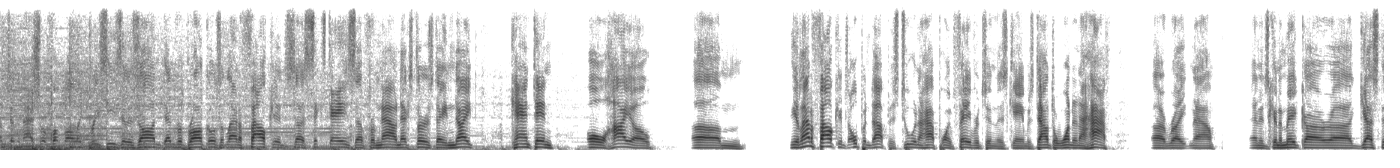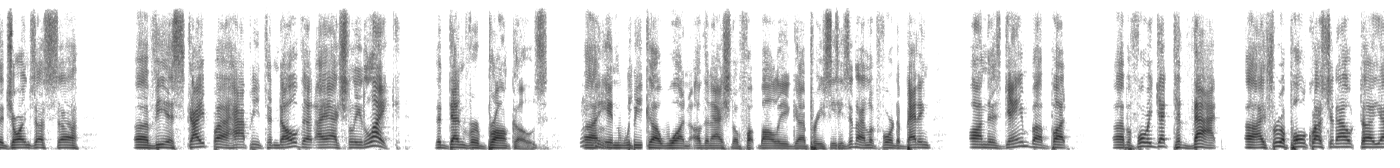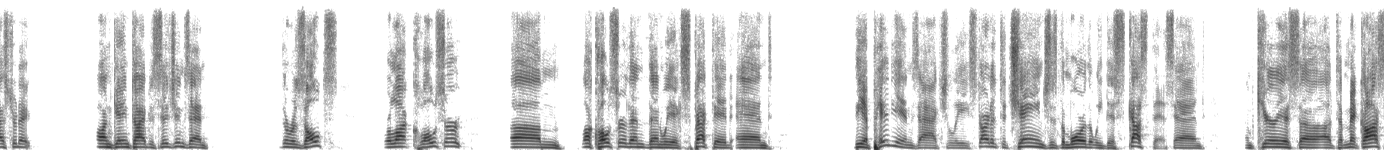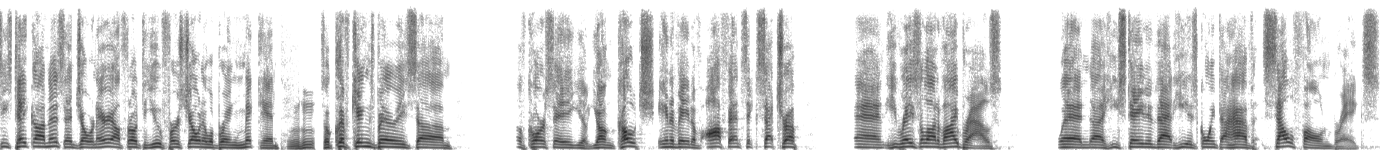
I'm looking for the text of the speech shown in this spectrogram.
To the National Football League preseason is on. Denver Broncos, Atlanta Falcons, uh, six days uh, from now, next Thursday night, Canton, Ohio. Um, the Atlanta Falcons opened up as two and a half point favorites in this game. It's down to one and a half uh, right now. and it's going to make our uh, guest that joins us uh, uh, via Skype happy to know that I actually like the Denver Broncos uh, in week uh, one of the National Football League uh, preseason. I look forward to betting on this game. But, but uh, before we get to that, uh, I threw a poll question out uh, yesterday on game time decisions, and the results were a lot closer, um, a lot closer than than we expected, and the opinions actually started to change as the more that we discussed this. And I'm curious uh, to Mick Gossie's take on this, and Joe Ranieri. I'll throw it to you first, Joe, and then we'll bring Mick in. Mm-hmm. So Cliff Kingsbury's, um, of course, a you know, young coach, innovative offense, etc. And he raised a lot of eyebrows when uh, he stated that he is going to have cell phone breaks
